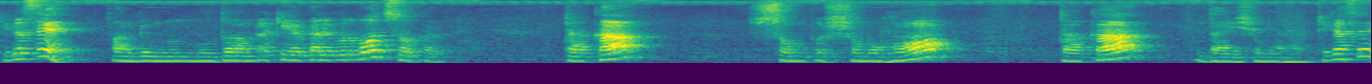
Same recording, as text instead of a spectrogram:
ঠিক আছে? প্রারম্ভিক মূলধন আমরা কি আকারে করব? ছক আকারে। টাকা সম্পদ সমূহ টাকা দায় সমূহ ঠিক আছে?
